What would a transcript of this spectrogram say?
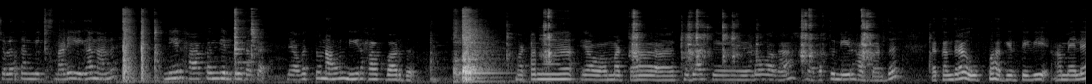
ಚಲೋ ತಂಗ ಮಿಕ್ಸ್ ಮಾಡಿ ಈಗ ನಾನು ನೀರು ಹಾಕಂಗಿಲ್ಲ ಅದಕ್ಕೆ ಯಾವತ್ತೂ ನಾವು ನೀರು ಹಾಕಬಾರ್ದು. ಮಟನ್, ಯಾವ ಮಟ ಕುದಾಕಿ ಇಡೋವಾಗ ಯಾವತ್ತೂ ನೀರು ಹಾಕಬಾರ್ದು. ಯಾಕಂದ್ರೆ ಉಪ್ಪು ಹಾಕಿರ್ತೀವಿ. ಆಮೇಲೆ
